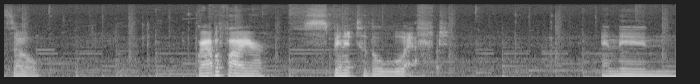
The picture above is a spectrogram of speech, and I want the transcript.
So, grab a fire, spin it to the left, and then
